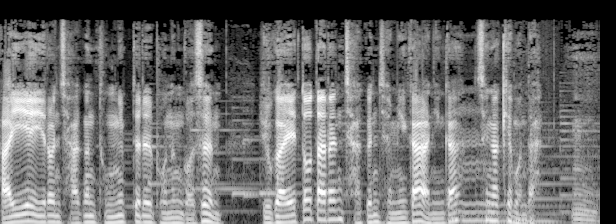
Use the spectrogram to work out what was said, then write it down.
아이의 이런 작은 독립들을 보는 것은 육아의 또 다른 작은 재미가 아닌가 생각해 본다. 음.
